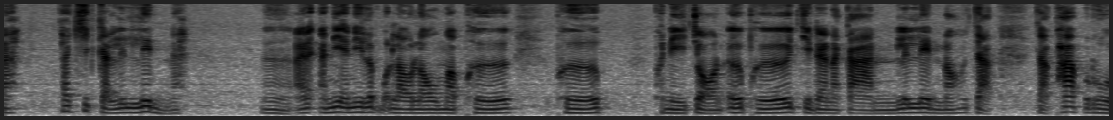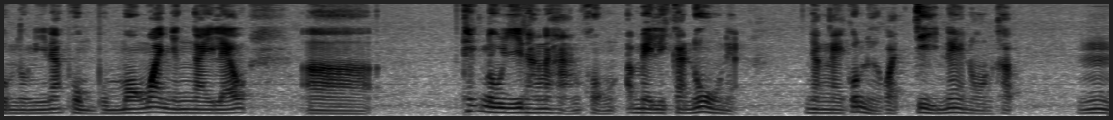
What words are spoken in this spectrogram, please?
นะถ้าคิดกันเล่นๆนะเอออันนี้อันนี้เราเราเรามาเพ้อเพ้อพเนจรเออเพ้อจินตนาการเล่นๆเนาะจากจากภาพรวมตรงนี้นะผมผมมองว่ายังไงแล้วเทคโนโลยีทางอาหารของอเมริกาโน่เนี่ยยังไงก็เหนือกว่าจีนแน่นอนครับ อืม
